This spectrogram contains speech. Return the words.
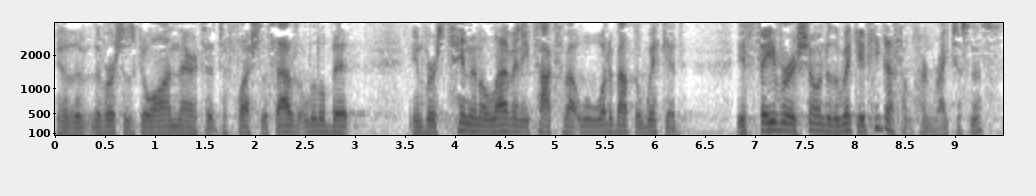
You know, the, the verses go on there to, to flesh this out a little bit. In verse 10 and 11, he talks about, well, what about the wicked? If favor is shown to the wicked, he doesn't learn righteousness.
